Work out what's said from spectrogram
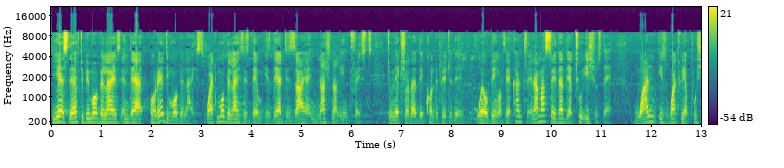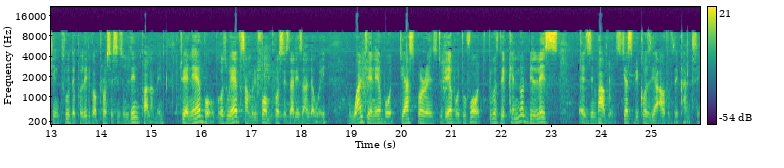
Yes, they have to be mobilized, and they are already mobilized. What mobilizes them is their desire and national interest to make sure that they contribute to the well-being of their country. And I must say that there are two issues there. One is what we are pushing through the political processes within Parliament to enable, because we have some reform process that is underway, one to enable diasporans to be able to vote, because they cannot be less Zimbabweans just because they are out of the country.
